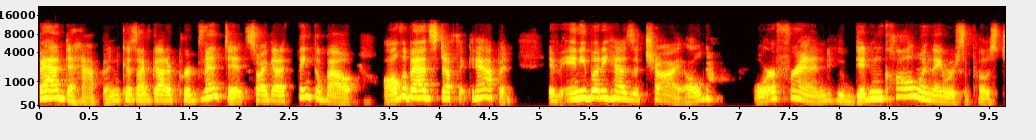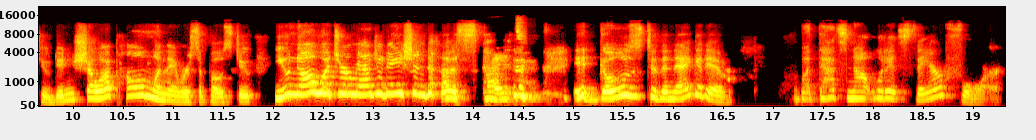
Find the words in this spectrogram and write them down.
bad to happen because I've got to prevent it. So I got to think about all the bad stuff that can happen. If anybody has a child or a friend who didn't call when they were supposed to, didn't show up home when they were supposed to, you know what your imagination does. Right. it goes to the negative, but that's not what it's there for.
